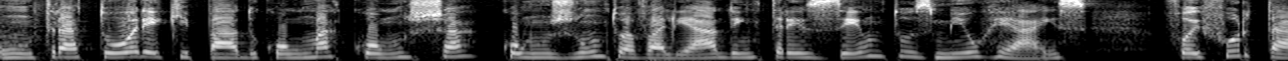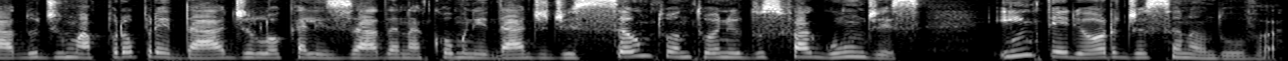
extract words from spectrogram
Um trator equipado com uma concha, conjunto avaliado em 300 mil reais, foi furtado de uma propriedade localizada na comunidade de Santo Antônio dos Fagundes, interior de Sananduva.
